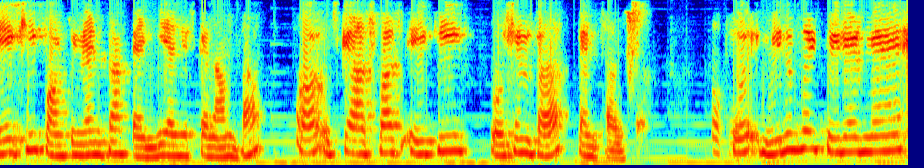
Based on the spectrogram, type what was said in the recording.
एक ही कॉन्टिनेंट था पेंगिया जिसका नाम था और उसके आसपास एक ही ओशन था पेंथाउस का ओके तो मीजोजोइक पीरियड में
